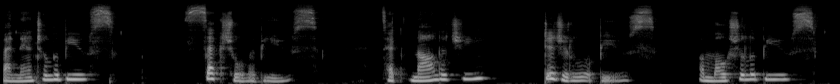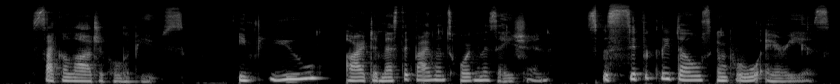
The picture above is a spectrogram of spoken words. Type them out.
financial abuse, sexual abuse, technology digital abuse, emotional abuse, psychological abuse. If you are a domestic violence organization, specifically those in rural areas,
